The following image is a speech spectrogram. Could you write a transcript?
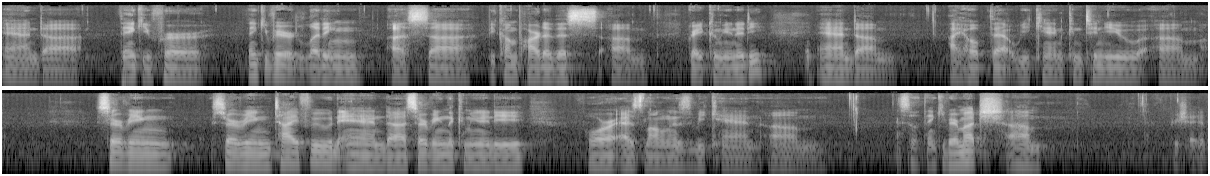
and uh, thank you for thank you for letting us uh, become part of this um, great community. And um, I hope that we can continue um, serving serving Thai food and uh, serving the community for as long as we can. Um, so thank you very much. Um, appreciate it.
